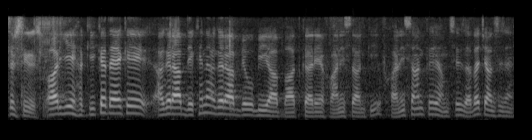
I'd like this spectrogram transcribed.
सर सीरियसली और ये हकीकत है कि अगर आप देखें ना अगर आप जो भी आप बात कर रहे हैं अफ़गानिस्तान की अफ़गानिस्तान के हमसे ज़्यादा चांसेस हैं।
